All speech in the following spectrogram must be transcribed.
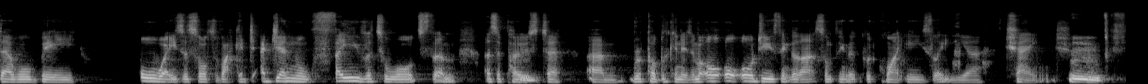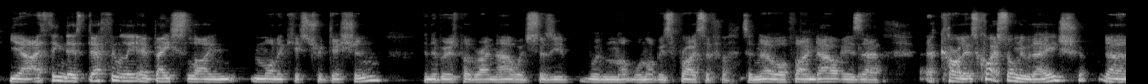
there will be always a sort of like a, a general favour towards them as opposed mm. to um, republicanism? Or, or, or do you think that that's something that could quite easily uh, change? Hmm. Yeah, I think there's definitely a baseline monarchist tradition in the British public right now, which, as you will not will not be surprised to, to know or find out, is uh, uh, correlates quite strongly with age. Uh,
